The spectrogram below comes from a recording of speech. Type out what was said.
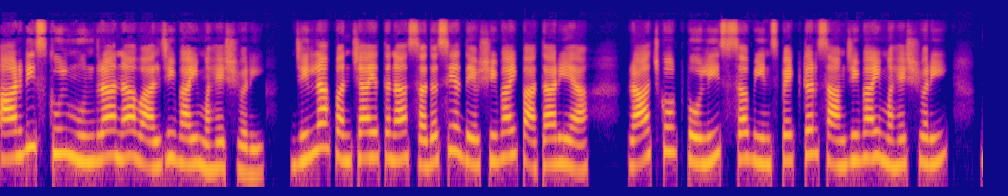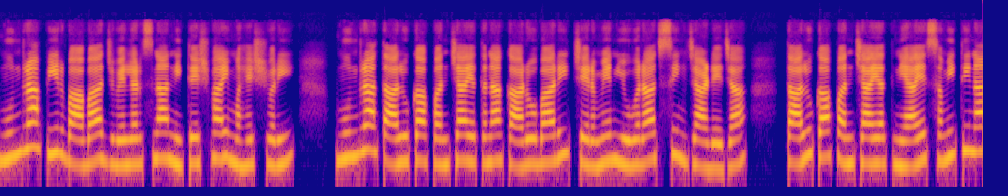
આરડી સ્કૂલ મુન્દ્રાના વાલજીભાઈ મહેશ્વરી, જિલ્લા પંચાયતના સદસ્ય Devshibhai Patariya, Rajkot police sub inspector Samjibhai Maheshwari, Mundra Pir Baba જ્વેલર્સના નિતેશભાઈ મહેશ્વરી મુન્દ્રા તાલુકા પંચાયતના કારોબારી ચેરમેન યુવરાજસિંહ જાડેજા, તાલુકા પંચાયત ન્યાય સમિતિના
